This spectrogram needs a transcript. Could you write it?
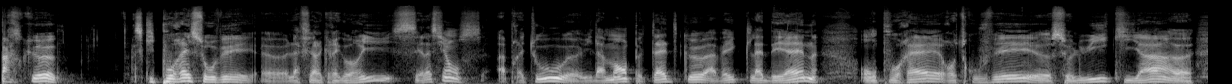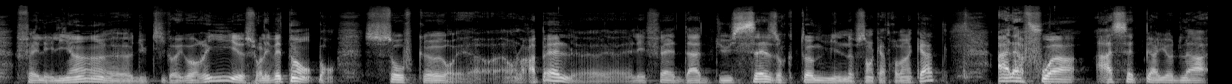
parce que ce qui pourrait sauver euh, l'affaire Grégory, c'est la science. Après tout, euh, évidemment, peut-être qu'avec l'ADN, on pourrait retrouver euh, celui qui a fait les liens du petit Grégory sur les vêtements. Bon, sauf que, on le rappelle, les faits datent du 16 octobre 1984. À la fois à cette période-là,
